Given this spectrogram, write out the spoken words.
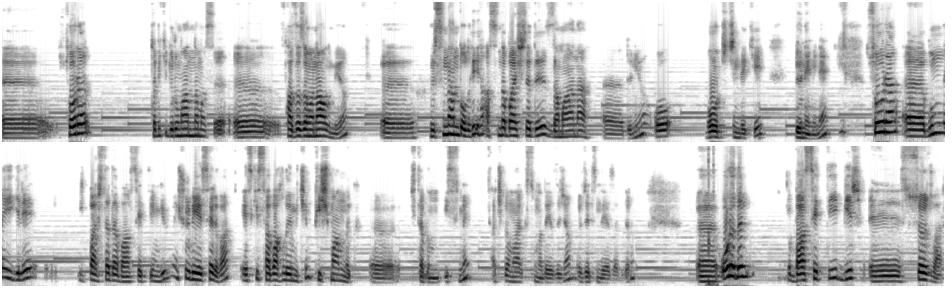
E, sonra tabii ki durumu anlaması e, fazla zaman almıyor. E, hırsından dolayı aslında başladığı zamana e, dönüyor. O borç içindeki dönemine. Sonra e, bununla ilgili ilk başta da bahsettiğim gibi meşhur bir eseri var. Eski Sabahlığım için Pişmanlık e, kitabının ismi. Açıklamalar kısmına da yazacağım. Özetinde yazabilirim. E, orada bahsettiği bir e, söz var.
